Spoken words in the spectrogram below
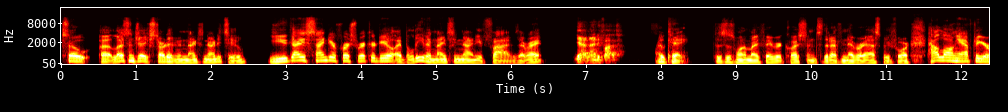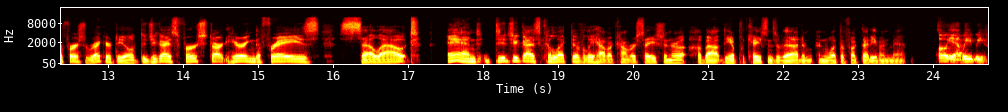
So, uh, Less Than Jake started in 1992. You guys signed your first record deal, I believe, in 1995. Is that right? Yeah, 95. Okay. This is one of my favorite questions that I've never asked before. How long after your first record deal did you guys first start hearing the phrase sell out? And did you guys collectively have a conversation about the implications of that and, and what the fuck that even meant? Oh yeah, we we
